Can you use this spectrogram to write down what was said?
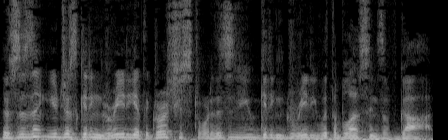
This isn't you just getting greedy at the grocery store. This is you getting greedy with the blessings of God.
